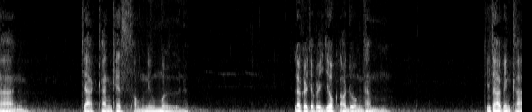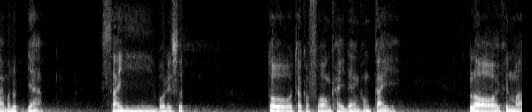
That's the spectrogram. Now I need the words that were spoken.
ห่างจากกันแค่สองนิ้วมือนะ แล้วก็จะไปยกเอาดวงธรรม ที่ตาเป็นกายมนุษย์หยาบ ใสบริสุทธิ์ โตเท่ากับฟองไข่แดงของไก่ลอยขึ้นมา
